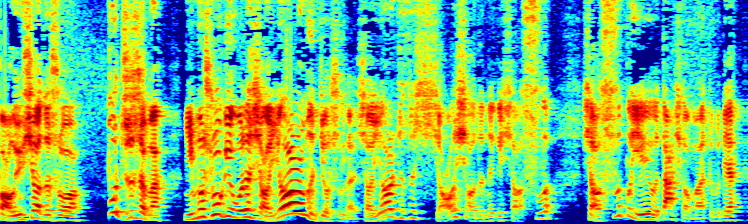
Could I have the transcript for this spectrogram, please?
宝玉笑着说：“不值什么，你们说给我的小妖儿们就是了。小妖儿就是小小的那个小厮，小厮不也有大小吗？对不对？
